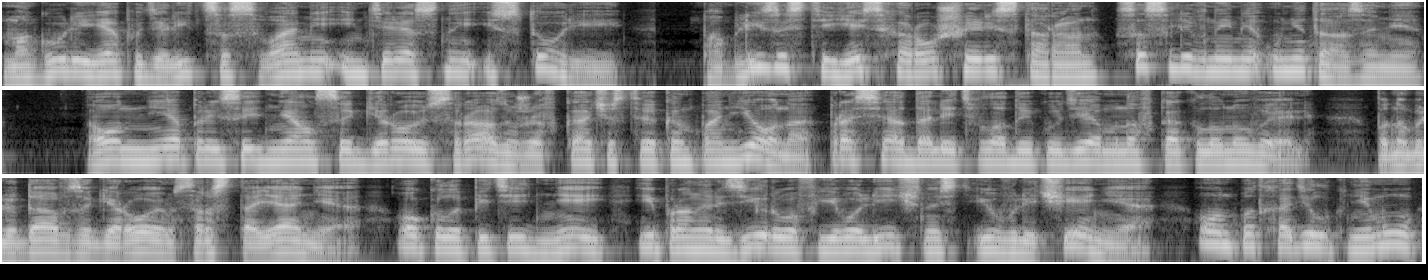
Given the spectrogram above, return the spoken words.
Могу ли я поделиться с вами интересной историей? Поблизости есть хороший ресторан со сливными унитазами». Он не присоединялся к герою сразу же в качестве компаньона, прося одолеть владыку демонов, как Лонувель. Понаблюдав за героем с расстояния, около пяти дней и проанализировав его личность и увлечения, он подходил к нему,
